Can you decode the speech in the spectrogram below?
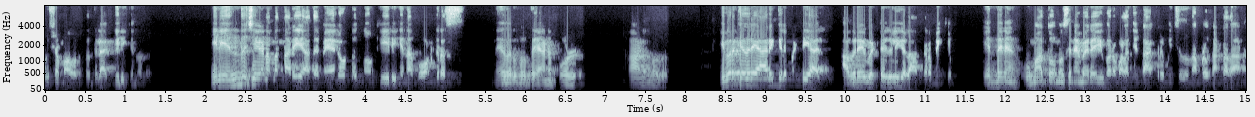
വിഷമാവൃത്തത്തിലാക്കിയിരിക്കുന്നത് ഇനി എന്ത് ചെയ്യണമെന്നറിയാതെ മേലോട്ട് നോക്കിയിരിക്കുന്ന കോൺഗ്രസ് നേതൃത്വത്തെയാണ് ഇപ്പോൾ കാണുന്നത്. ഇവർക്കെതിരെ ആരെങ്കിലും മിണ്ടിയാൽ അവരെ വെട്ടുകിളികൾ ആക്രമിക്കും. എന്തിന്? ഉമാ തോമസിനെ വരെ ഇവർ വളഞ്ഞിട്ട് ആക്രമിച്ചത് നമ്മൾ കണ്ടതാണ്.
